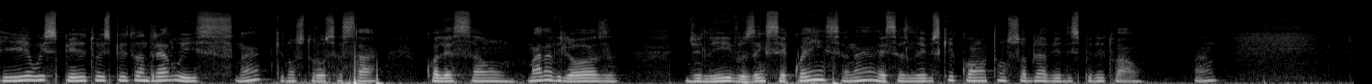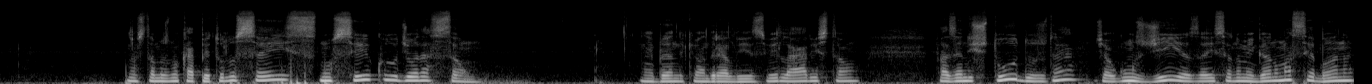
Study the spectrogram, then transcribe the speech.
e o espírito, o espírito André Luiz, né? Que nos trouxe essa coleção maravilhosa de livros em sequência, né? Esses livros que contam sobre a vida espiritual. Tá? Nós estamos no capítulo 6, no círculo de oração. Lembrando que o André Luiz e o Hilário estão fazendo estudos né, de alguns dias, aí, se eu não me engano, uma semana,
